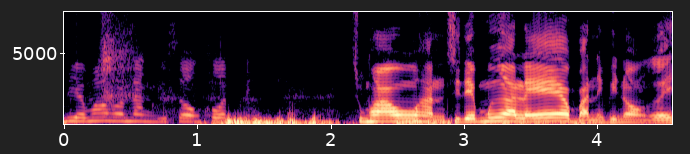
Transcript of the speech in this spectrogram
เรียกมามานั่งอยู่สองคนนี่ชุมเฮาหันสิได้เมื่อแล้วบัดนี้พี่น้องเอ้ย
